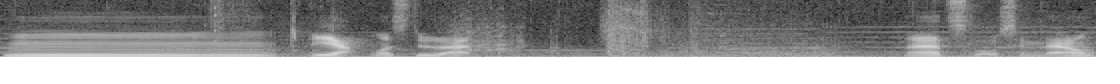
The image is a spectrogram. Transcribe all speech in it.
Hmm. Yeah, let's do that. That slows him down.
